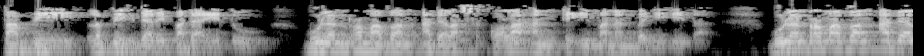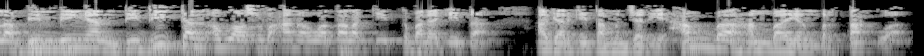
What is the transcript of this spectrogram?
Tapi lebih daripada itu, bulan Ramadan adalah sekolahan keimanan bagi kita. Bulan Ramadan adalah bimbingan, didikan Allah Subhanahu wa taala kepada kita agar kita menjadi hamba-hamba yang bertakwa,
